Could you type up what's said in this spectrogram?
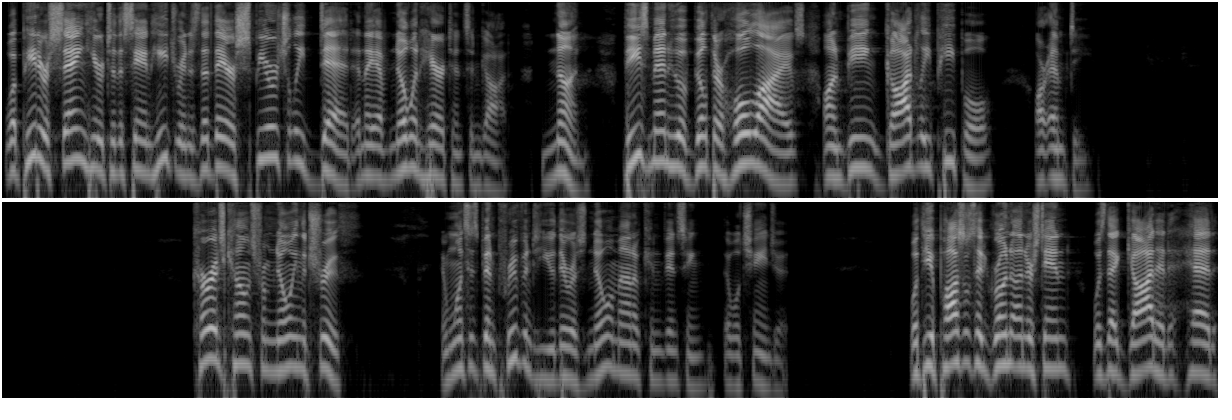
What Peter is saying here to the Sanhedrin is that they are spiritually dead and they have no inheritance in God. None. These men who have built their whole lives on being godly people are empty. Courage comes from knowing the truth. And once it's been proven to you, there is no amount of convincing that will change it. What the apostles had grown to understand was that God had, had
